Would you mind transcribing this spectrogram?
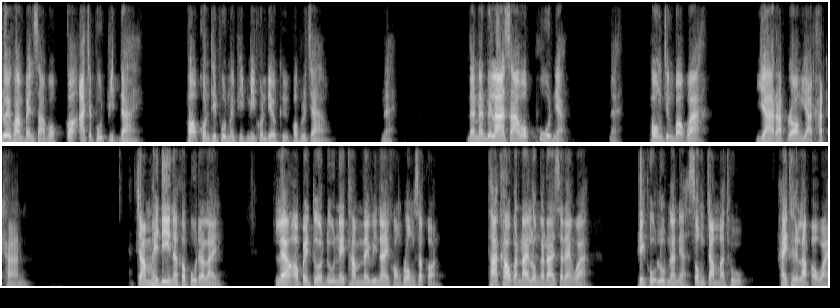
ด้วยความเป็นสาวกก็อาจจะพูดผิดได้ เพราะคนที่พูดไม่ผิดมีคนเดียวคือพระพุทธเจ้านะดังนั้นเวลาสาวกพูดเนี่ยนะพงจึงบอกว่า อย่ารับรองอย่าคัดค้านจำให้ดีนะเขาพูดอะไร แล้วเอาไปตรวจดูในธรรมในวินัยของพระองค์ซะก่อน ถ้าเข้ากันได้ลงกันได้แสดงว่าพิกุรูปนั้นเนี่ยทรงจำมาถูกให้เธอรับเอาไว้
